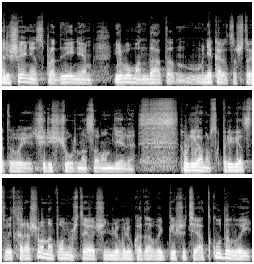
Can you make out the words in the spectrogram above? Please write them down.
решение с продлением его мандата. Мне кажется, что это вы чересчур на самом деле. Ульяновск приветствует хорошо. Напомню, что я очень люблю, когда вы пишете, откуда вы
